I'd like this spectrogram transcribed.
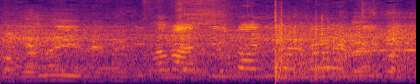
पकड़ना ही बाजी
